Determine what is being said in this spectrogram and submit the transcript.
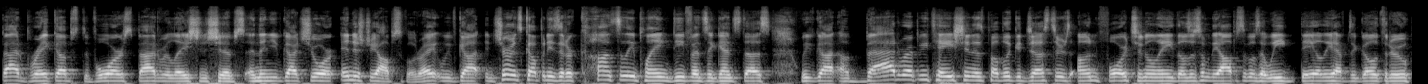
bad breakups, divorce, bad relationships, and then you've got your industry obstacle, right? We've got insurance companies that are constantly playing defense against us. We've got a bad reputation as public adjusters, unfortunately. Those are some of the obstacles that we daily have to go through.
